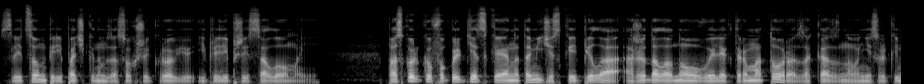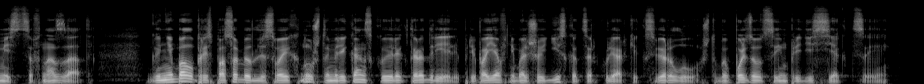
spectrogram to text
с лицом перепачканным засохшей кровью и прилипшей соломой. Поскольку факультетская анатомическая пила ожидала нового электромотора, заказанного несколько месяцев назад, Ганнибал приспособил для своих нужд американскую электродрель, припаяв небольшой диск от циркулярки к сверлу, чтобы пользоваться им при диссекции –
